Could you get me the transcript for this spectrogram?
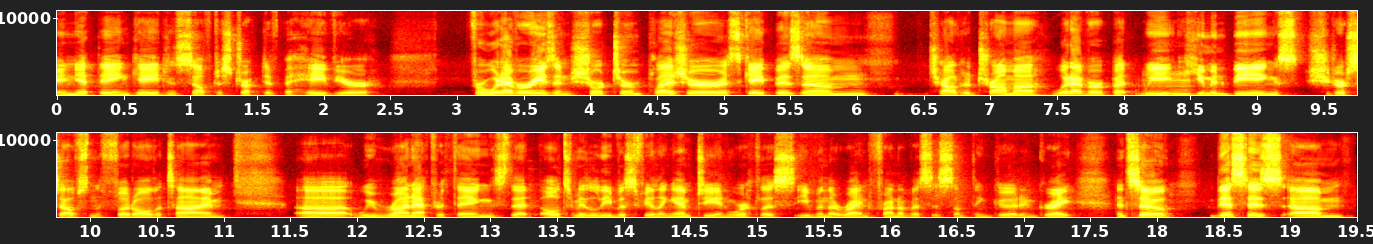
and yet they engage in self-destructive behavior for whatever reason, short-term pleasure, escapism, childhood trauma, whatever. But we Mm-hmm. human beings shoot ourselves in the foot all the time. Uh, we run after things that ultimately leave us feeling empty and worthless, even though right in front of us is something good and great. And so this is, um,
